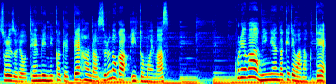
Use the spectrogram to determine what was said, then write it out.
それぞれを天秤にかけて判断するのがいいと思います。これは人間だけではなくて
